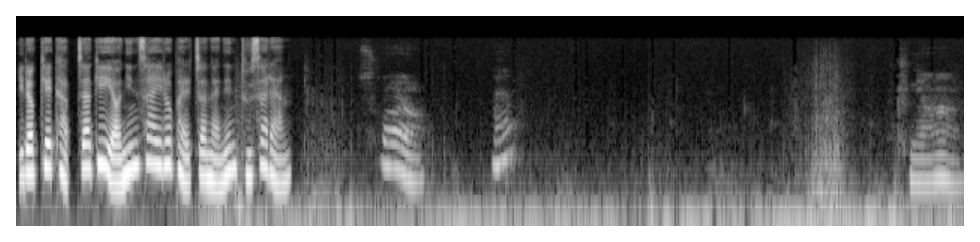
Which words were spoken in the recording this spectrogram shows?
이렇게 갑자기 연인 사이로 발전하는 두 사람. 수아야. 응? 그냥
